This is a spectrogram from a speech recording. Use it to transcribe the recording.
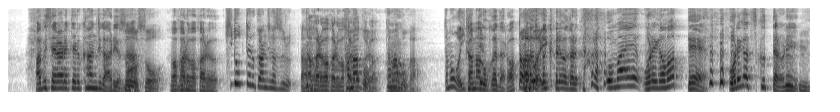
浴びせられてる感じがあるよな。そうそう。わかるわかる。気取ってる感じがする。わかるわかるわかるわかる。卵が。卵が、卵が生きてる。卵がだろ？わ卵が生きかるわかる。お前、俺が割って、俺が作ったのに、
